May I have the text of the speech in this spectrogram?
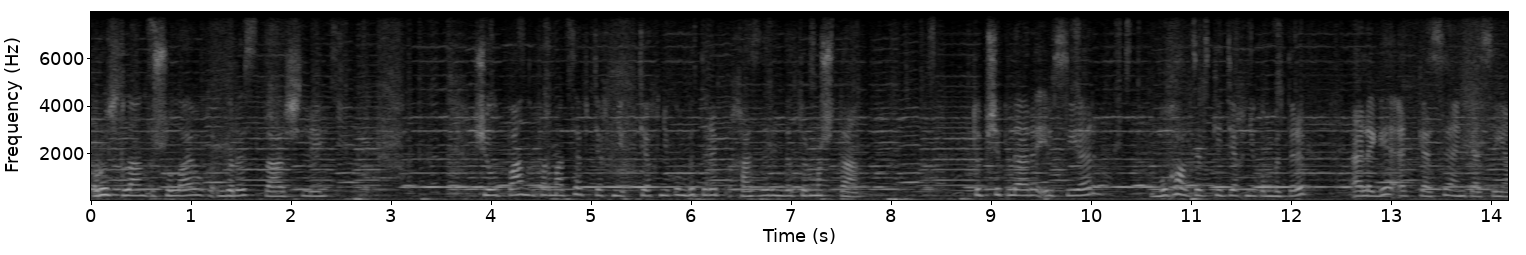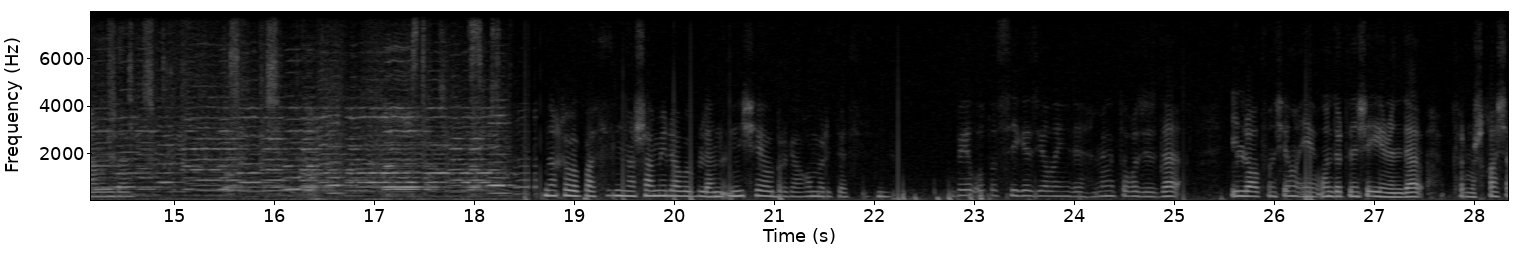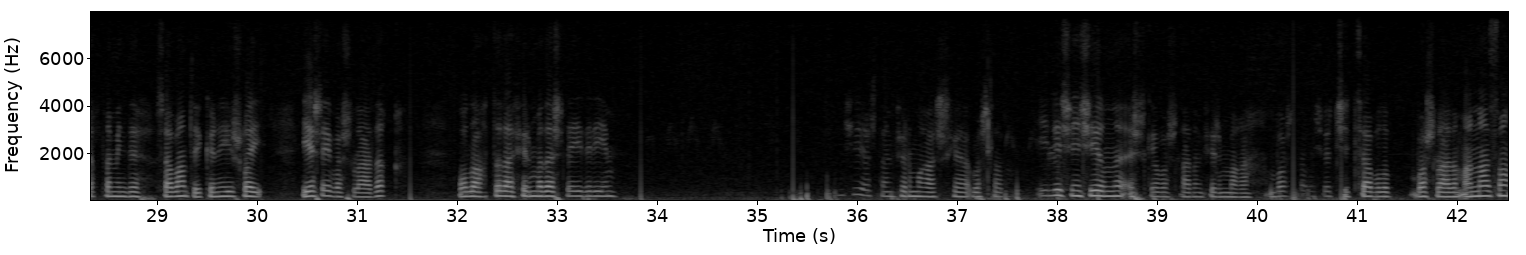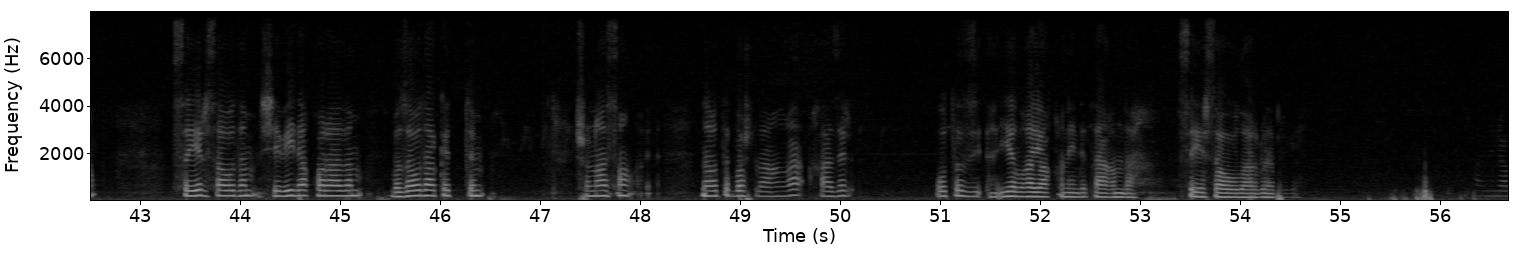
Руслан Шулаев, ГРС Ташли. Чулпан фармацевт техник, техникум бітіріп, қазір енді тұрмышта. Түпшікләрі Илсияр, бухгалтерский техникум бітіріп, әліге әткәсі әнкәсі янында. Нәқі бапа, сіз мына Шамил абы білән, неше ел бірге ғұмыр итәсіз? Бейл 38 ел 1900-дә илүү алтынчы он төртүнчү июнүндө турмушка чыктым инде сабан туй күнү ушулай жашай ол убакта да фирмада иштей берем нече жаштан фирмага ишке башладың? Элүү үчүнчү жылы ишке башладым фирмага башта учетчица болуп башладым. Соң сыйыр саудым шебей да карадым бузау да көттүм шунан соң нығытып башлаганга хазыр отуз жылга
